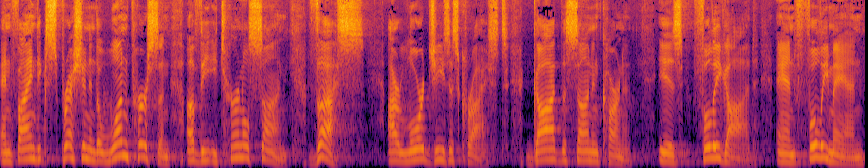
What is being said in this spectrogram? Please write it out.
and find expression in the one person of the eternal Son. Thus, our Lord Jesus Christ, God the Son incarnate, is fully God and fully man,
